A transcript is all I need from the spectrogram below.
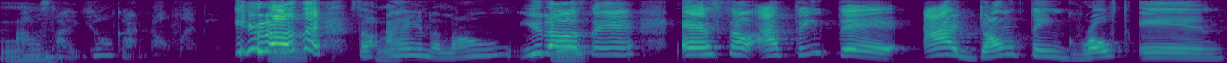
I Mm-hmm. was like, you don't got no. You know what I'm saying? So I ain't alone. You know what I'm saying? And so I think that I don't think growth and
